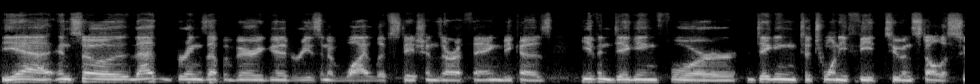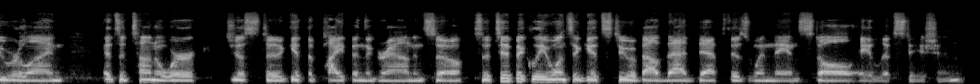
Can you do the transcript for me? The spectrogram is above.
Yeah, and so that brings up a very good reason of why lift stations are a thing because even digging for digging to 20 feet to install a sewer line, it's a ton of work just to get the pipe in the ground and so so typically once it gets to about that depth is when they install a lift station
